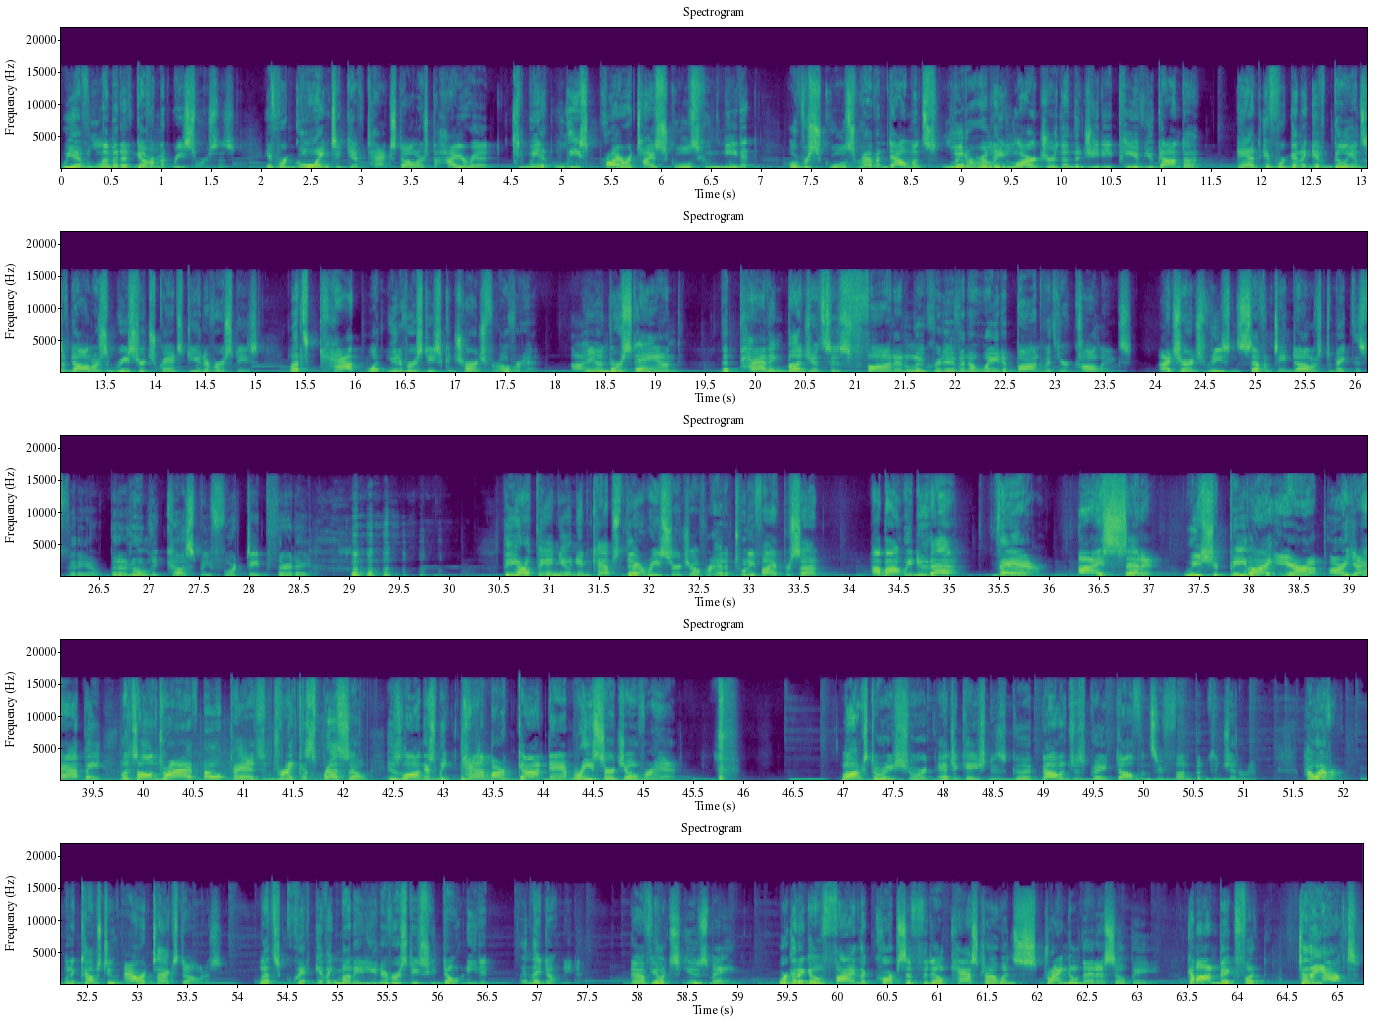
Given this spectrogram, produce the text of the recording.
We have limited government resources. If we're going to give tax dollars to higher ed, can we at least prioritize schools who need it over schools who have endowments literally larger than the GDP of Uganda? And if we're going to give billions of dollars in research grants to universities, let's cap what universities can charge for overhead. I understand that padding budgets is fun and lucrative and a way to bond with your colleagues. I charged Reason $17 to make this video, but it only cost me $14.30. the European Union caps their research overhead at 25%. How about we do that? There! I said it! We should be like Europe. Are you happy? Let's all drive mopeds and drink espresso as long as we cap our goddamn research overhead. Long story short, education is good, knowledge is great, dolphins are fun but degenerate. However, when it comes to our tax dollars, let's quit giving money to universities who don't need it when they don't need it. Now, if you'll excuse me, We're gonna go find the corpse of Fidel Castro and strangle that SOB. Come on, Bigfoot, to the yacht!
